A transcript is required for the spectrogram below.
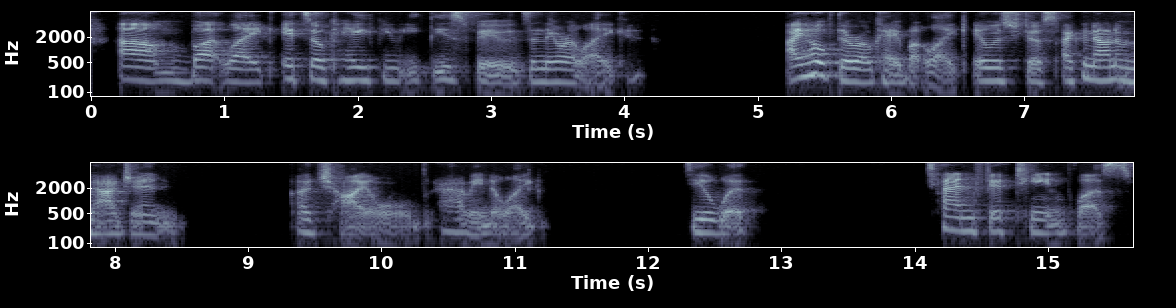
um, but like it's okay if you eat these foods. And they were like, I hope they're okay, but like it was just I could not imagine a child having to like deal with 10, 15 plus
